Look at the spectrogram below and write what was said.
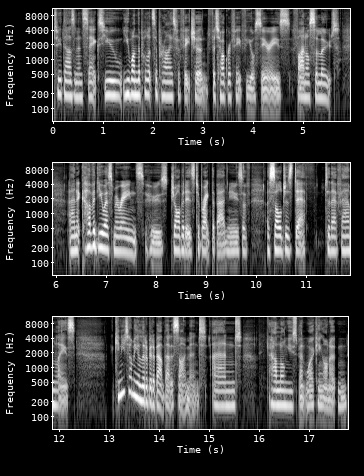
2006, you you won the Pulitzer Prize for feature photography for your series Final Salute and it covered US Marines whose job it is to break the bad news of a soldier's death to their families. Can you tell me a little bit about that assignment and how long you spent working on it and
